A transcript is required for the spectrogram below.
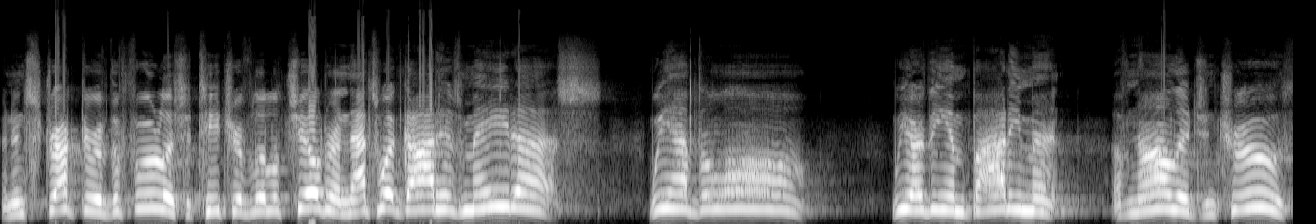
an instructor of the foolish, a teacher of little children. That's what God has made us. We have the law. We are the embodiment of knowledge and truth.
